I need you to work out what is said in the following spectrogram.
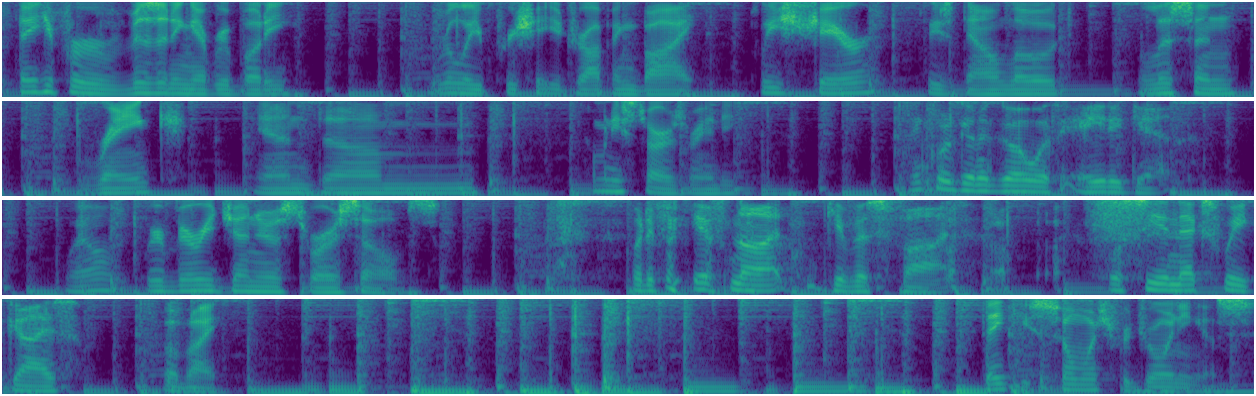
Thank you for visiting, everybody. Really appreciate you dropping by. Please share, please download, listen, rank, and um, how many stars, Randy? I think we're going to go with eight again. Well, we're very generous to ourselves. But if, if not, give us five. We'll see you next week, guys. Bye bye. Thank you so much for joining us.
